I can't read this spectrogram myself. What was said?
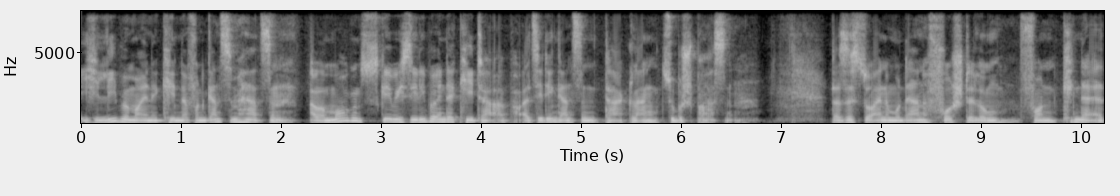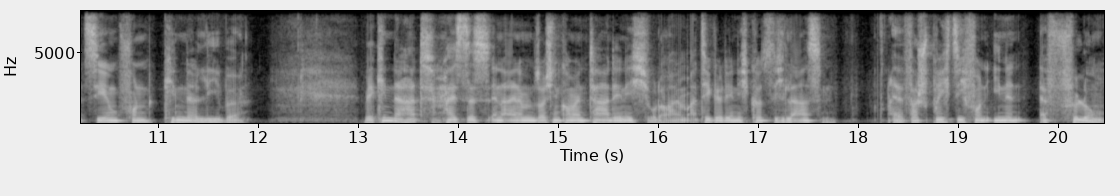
Ich liebe meine Kinder von ganzem Herzen, aber morgens gebe ich sie lieber in der Kita ab, als sie den ganzen Tag lang zu bespaßen. Das ist so eine moderne Vorstellung von Kindererziehung, von Kinderliebe. Wer Kinder hat, heißt es in einem solchen Kommentar, den ich oder einem Artikel, den ich kürzlich las, verspricht sich von ihnen Erfüllung.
